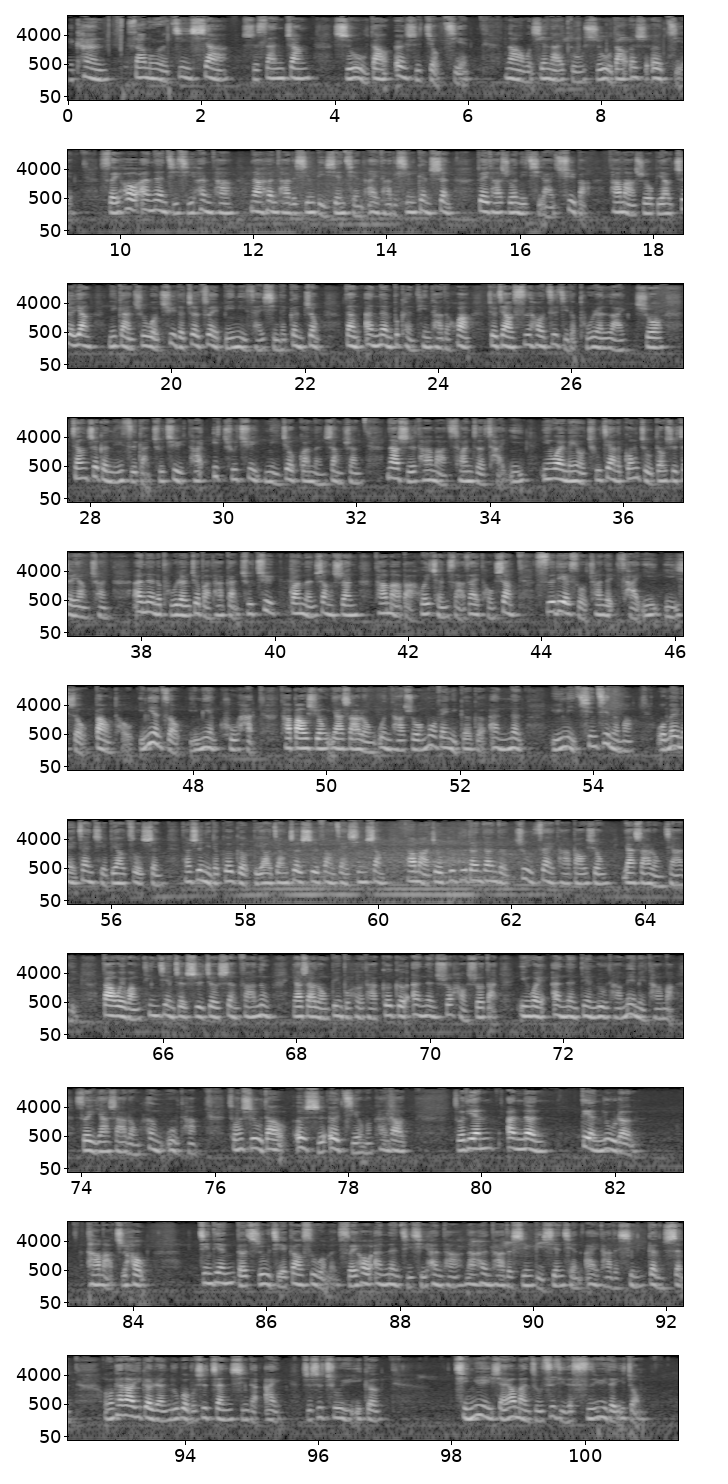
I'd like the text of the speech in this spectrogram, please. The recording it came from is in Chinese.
来看撒母耳记下十三章十五到二十九节。那我先来读十五到二十二节。随后暗嫩极其恨他，那恨他的心比先前爱他的心更甚，对他说：“你起来去吧。”他玛说：“不要这样，你赶出我去的这罪比你才行的更重。”但暗嫩不肯听他的话，就叫伺候自己的仆人来说。将这个女子赶出去，她一出去，你就关门上栓。那时他马穿着彩衣，因为没有出嫁的公主都是这样穿。暗嫩的仆人就把她赶出去，关门上栓。他马把灰尘撒在头上，撕裂所穿的彩衣，以手抱头，一面走一面哭喊。他胞兄押沙龙问他说：“莫非你哥哥暗嫩与你亲近了吗？”我妹妹暂且不要作声，他是你的哥哥，不要将这事放在心上。他玛就孤孤单单地住在他胞兄押沙龙家里。大卫王听见这事，就甚发怒。押沙龙并不和他哥哥暗嫩说好说歹，因为暗嫩玷辱他妹妹他玛，所以押沙龙恨恶他。从十五到二十二节，我们看到昨天暗嫩玷辱了他玛之后。今天的十五节告诉我们，随后暗嫩极其恨他，那恨他的心比先前爱他的心更甚。我们看到一个人，如果不是真心的爱，只是出于一个情欲，想要满足自己的私欲的一种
